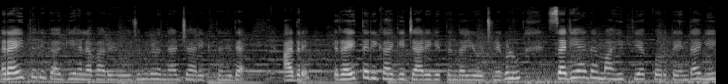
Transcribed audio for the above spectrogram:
ರೈತರಿಗಾಗಿ ಹಲವಾರು ಯೋಜನೆಗಳನ್ನು ಜಾರಿಗೆ ತಂದಿದೆ. ಆದರೆ ರೈತರಿಗಾಗಿ ಜಾರಿಗೆ ತಂದ ಯೋಜನೆಗಳು ಸರಿಯಾದ ಮಾಹಿತಿಯ ಕೊರತೆಯಿಂದಾಗಿ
